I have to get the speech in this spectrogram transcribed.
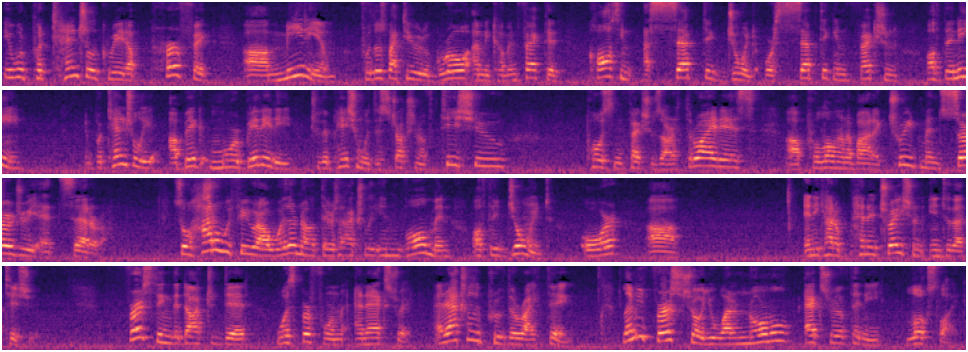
it would potentially create a perfect uh, medium for those bacteria to grow and become infected, causing a septic joint or septic infection of the knee and potentially a big morbidity to the patient with destruction of tissue, post-infectious arthritis, uh, prolonged antibiotic treatment, surgery, etc. So how do we figure out whether or not there's actually involvement of the joint or uh, any kind of penetration into that tissue? First thing the doctor did was perform an x-ray and actually proved the right thing. Let me first show you what a normal x-ray of the knee looks like.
